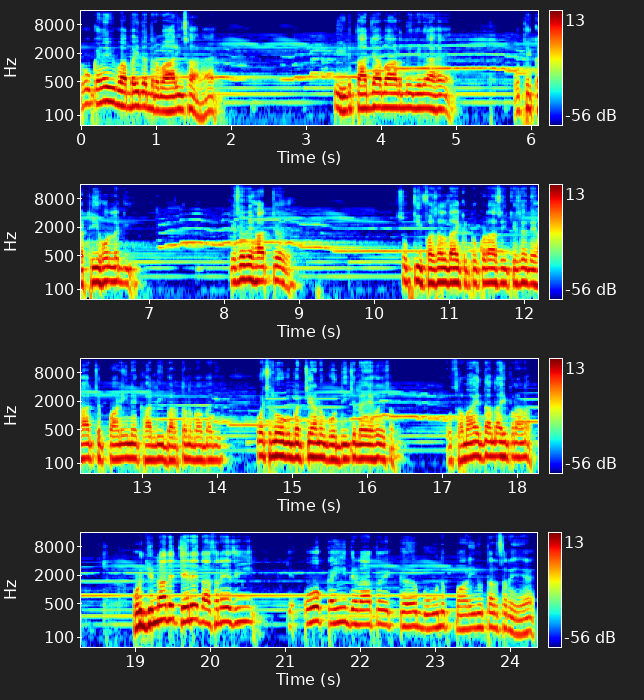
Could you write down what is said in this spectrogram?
ਉਹ ਕਹਿੰਦੇ ਵੀ ਬਾਬਾ ਜੀ ਦਾ ਦਰਬਾਰ ਹੀ ਸਾਰਾ ਹੈ। ਭੀੜ ਤਾਜਾਬਾੜ ਦੇ ਜਿਹੜਾ ਹੈ ਉੱਥੇ ਇਕੱਠੀ ਹੋਣ ਲੱਗੀ। ਕਿਸੇ ਦੇ ਹੱਥ 'ਚ ਸੁੱਕੀ ਫਸਲ ਦਾ ਇੱਕ ਟੁਕੜਾ ਸੀ ਕਿਸੇ ਦੇ ਹੱਥ 'ਚ ਪਾਣੀ ਨੇ ਖਾਲੀ ਬਰਤਨ ਬਾਬਾ ਜੀ। ਕੁਝ ਲੋਕ ਬੱਚਿਆਂ ਨੂੰ ਗੋਦੀ 'ਚ ਲਏ ਹੋਏ ਸਨ। ਉਹ ਸਮਾਂ ਇਦਾਂ ਦਾ ਹੀ ਪੁਰਾਣਾ। ਹੁਣ ਜਿਨ੍ਹਾਂ ਦੇ ਚਿਹਰੇ ਦੱਸ ਰਹੇ ਸੀ ਕਿ ਉਹ ਕਈ ਦਿਨਾਂ ਤੋਂ ਇੱਕ ਬੂੰਦ ਪਾਣੀ ਨੂੰ ਤਰਸ ਰਹੇ ਹੈ,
